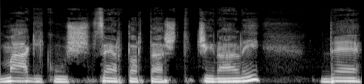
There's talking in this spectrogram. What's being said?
mágikus szertartást csinálni, de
